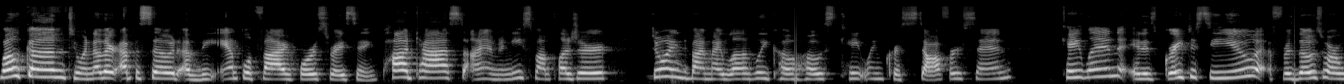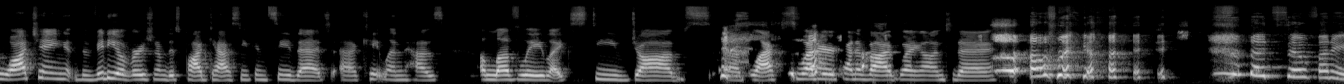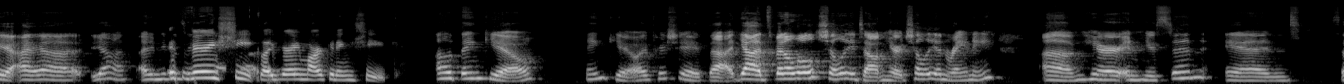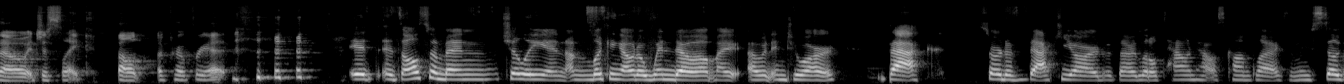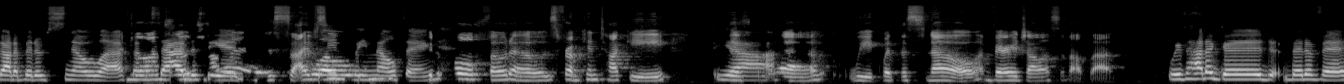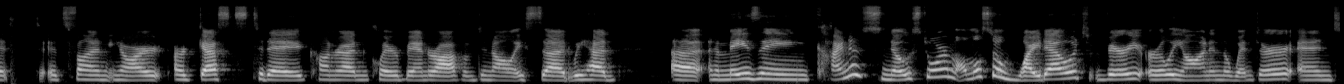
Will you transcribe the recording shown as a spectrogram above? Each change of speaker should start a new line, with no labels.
Welcome to another episode of the Amplify Horse Racing Podcast. I am Annise Montplaisir, joined by my lovely co-host Caitlin Christofferson. Caitlin, it is great to see you. For those who are watching the video version of this podcast, you can see that uh, Caitlin has a lovely, like Steve Jobs uh, black sweater kind of vibe going on today.
Oh my gosh. That's so funny. I uh yeah, I didn't even
It's very chic, that. like very marketing chic.
Oh, thank you. Thank you. I appreciate that. Yeah, it's been a little chilly down here, chilly and rainy um here in Houston and so it just like felt appropriate.
it it's also been chilly and I'm looking out a window out my out into our back sort of backyard with our little townhouse complex, and we've still got a bit of snow left. No, I'm, I'm, sad so to see it I've slowly melting.
Beautiful photos from Kentucky.
Yeah,
this, uh, week with the snow. I'm very jealous about that.
We've had a good bit of it. It's fun. You know, our our guests today, Conrad and Claire Bandoroff of Denali, said we had uh, an amazing kind of snowstorm, almost a whiteout very early on in the winter. And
